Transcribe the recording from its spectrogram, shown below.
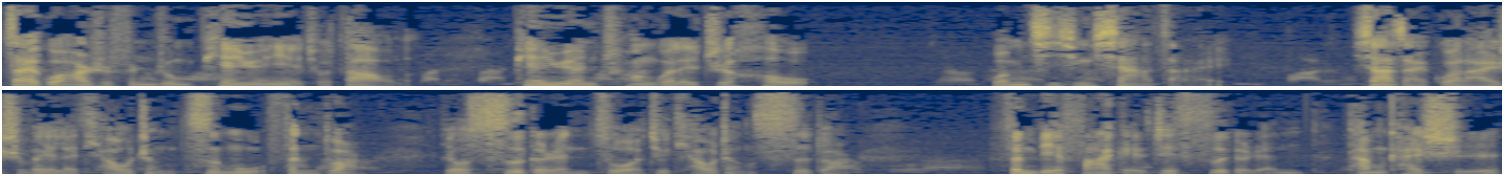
再过二十分钟，片源也就到了。片源传过来之后，我们进行下载。下载过来是为了调整字幕分段，有四个人做就调整四段，分别发给这四个人，他们开始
